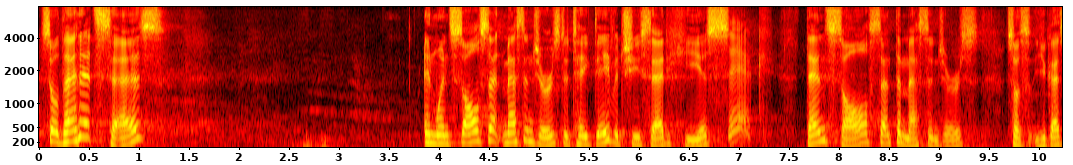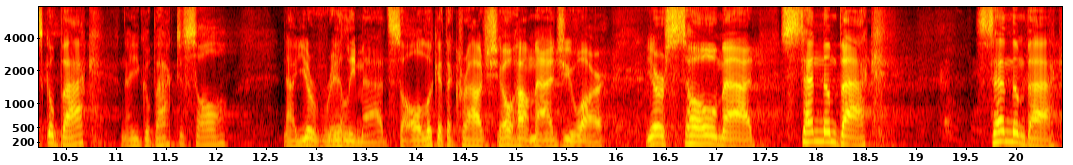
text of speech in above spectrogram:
So then it says, And when Saul sent messengers to take David, she said, He is sick. Then Saul sent the messengers. So you guys go back. Now you go back to Saul. Now you're really mad, Saul. Look at the crowd. Show how mad you are. You're so mad. Send them back. Send them back.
